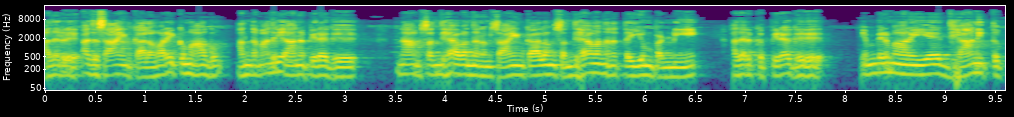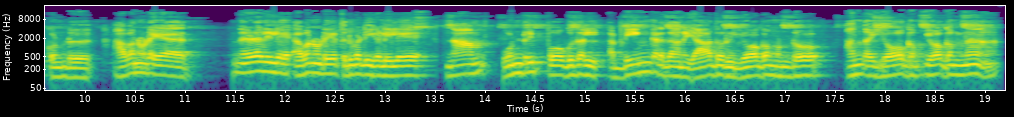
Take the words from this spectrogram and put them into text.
அது அது சாயங்காலம் வரைக்கும் ஆகும். அந்த மாதிரி ஆன பிறகு நாம் சந்தியாவந்தனம் சாயங்காலம் சந்தியாவந்தனத்தையும் பண்ணி அதற்கு பிறகு எம்பெருமானையே தியானித்து கொண்டு அவனுடைய நிழலிலே அவனுடைய திருவடிகளிலே நாம் ஒன்றி போகுதல் அப்படிங்கிறதான யாதொரு யோகம் உண்டோ அந்த யோகம் யோகம்னா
